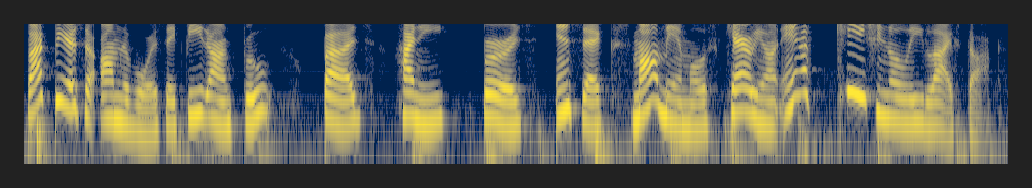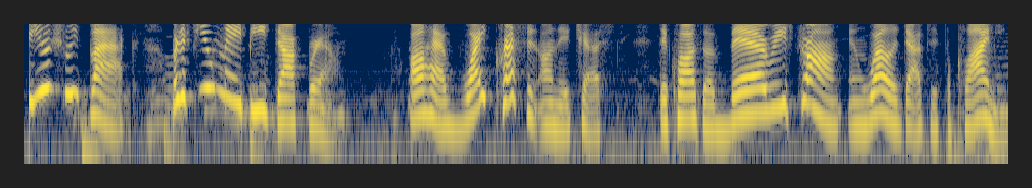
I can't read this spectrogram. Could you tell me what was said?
Black bears are omnivores. They feed on fruit, buds, honey, birds, insects, small mammals, carrion, and occasionally livestock. They're usually black, but a few may be dark brown. All have white crescent on their chest. Their claws are very strong and well adapted for climbing.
